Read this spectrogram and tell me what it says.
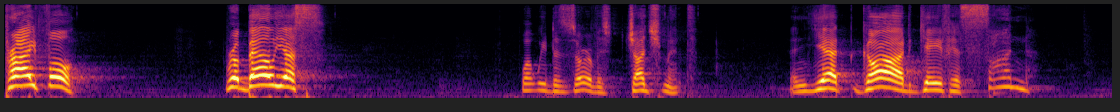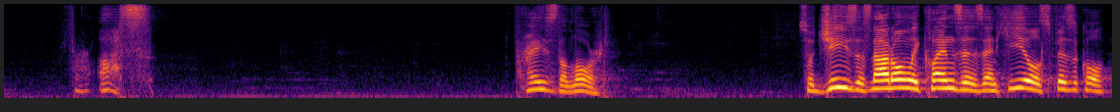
prideful, rebellious. What we deserve is judgment. And yet, God gave his son for us. Praise the Lord. So, Jesus not only cleanses and heals physical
